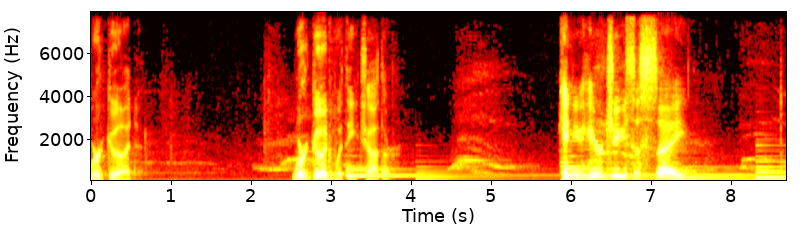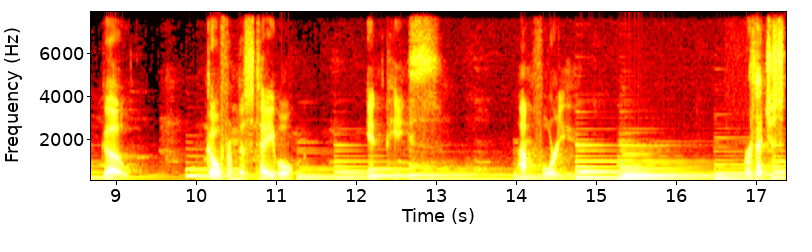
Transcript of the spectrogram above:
We're good? We're good with each other. Can you hear Jesus say, Go. Go from this table in peace. I'm for you. Or is that just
